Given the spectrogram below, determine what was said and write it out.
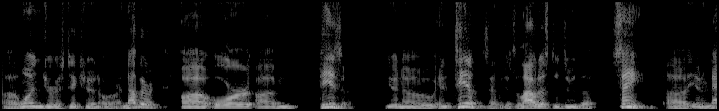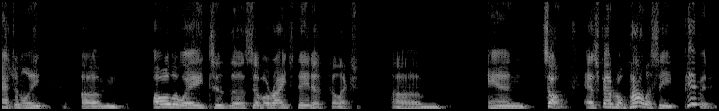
uh, one jurisdiction or another, uh, or um, PISA, you know, and TIMSS that just allowed us to do the same uh, internationally, um, all the way to the civil rights data collection. Um, and so, as federal policy pivoted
